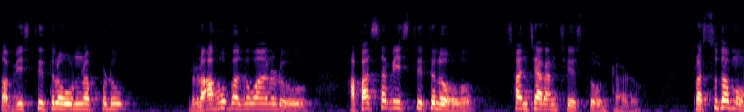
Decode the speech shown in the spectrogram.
సవ్యస్థితిలో ఉన్నప్పుడు రాహు భగవానుడు అపసవ్య స్థితిలో సంచారం చేస్తూ ఉంటాడు. ప్రస్తుతము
